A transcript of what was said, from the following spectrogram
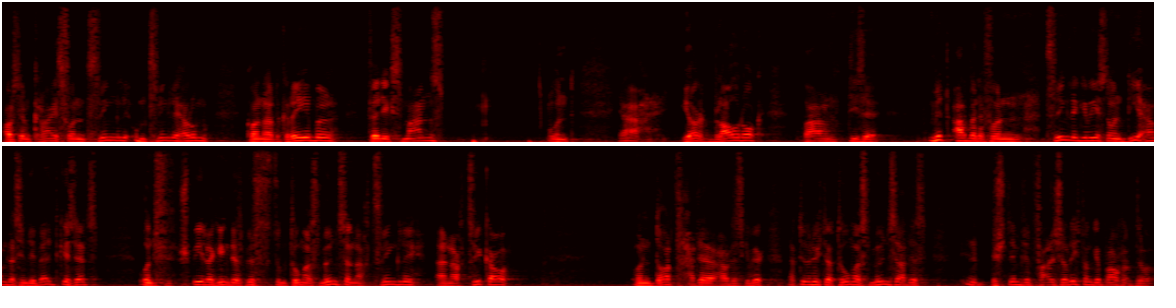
Aus dem Kreis von Zwingli, um Zwingli herum, Konrad Grebel, Felix Manns und ja, Jörg Blaurock waren diese Mitarbeiter von Zwingli gewesen und die haben das in die Welt gesetzt. Und später ging das bis zum Thomas Münzer nach Zwingli, äh, nach Zwickau und dort hat er hat es gewirkt. Natürlich, der Thomas Münzer hat es in eine bestimmte falsche Richtung gebraucht, also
